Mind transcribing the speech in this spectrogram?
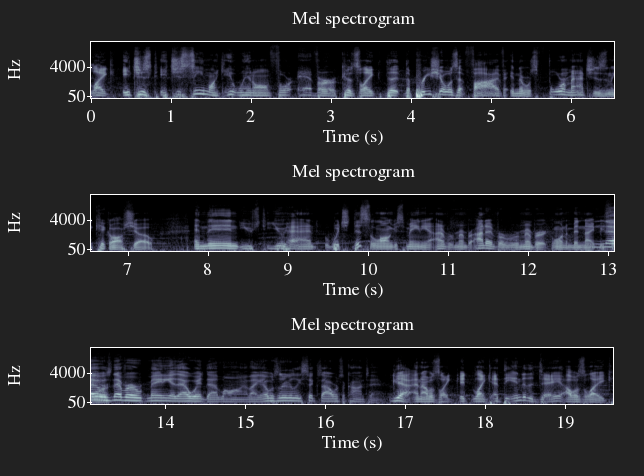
like it just it just seemed like it went on forever because like the the pre show was at five and there was four matches in the kickoff show. And then you you had which this is the longest mania I ever remember. I never remember it going to midnight before. No, it was never a Mania that went that long. Like it was literally six hours of content. Yeah, and I was like, it, like at the end of the day, I was like,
